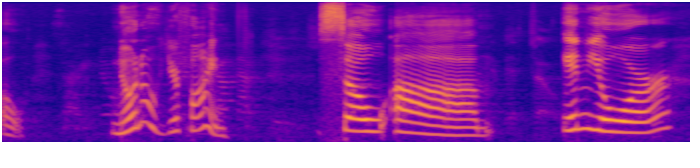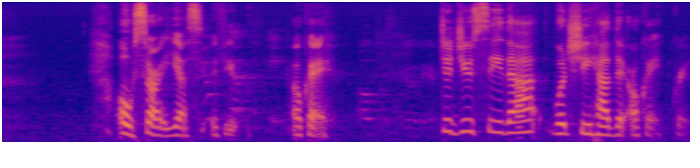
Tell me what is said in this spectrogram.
Oh, no, no, you're fine. So, um, in your, oh, sorry, yes, if you, okay. Did you see that, what she had there? Okay, great.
